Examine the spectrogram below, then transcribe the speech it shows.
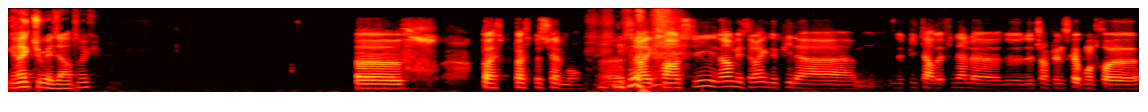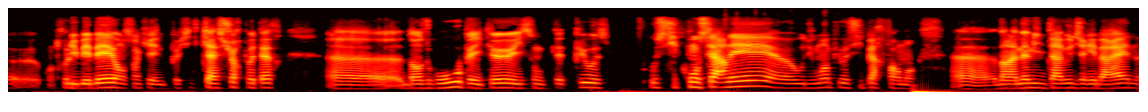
Greg, tu voulais dire un truc? Euh, pas, spécialement. Euh, c'est vrai que, enfin, non, mais c'est vrai que depuis la, depuis le quart de finale euh, de, Champions Cup contre, euh, contre l'UBB, on sent qu'il y a une petite cassure peut-être dans ce groupe et qu'ils sont peut-être plus aussi, concernés ou du moins plus aussi performants. dans la même interview d'Iri Barren,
